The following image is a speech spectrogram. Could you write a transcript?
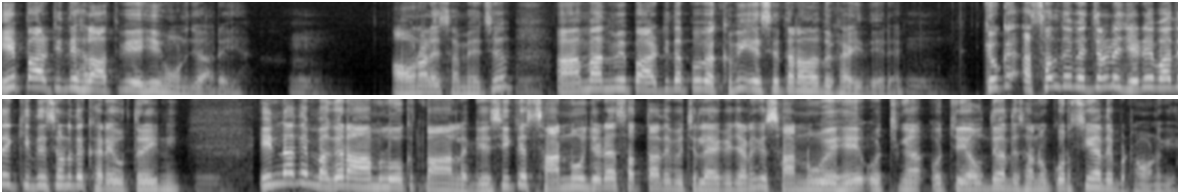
ਇਹ ਪਾਰਟੀ ਦੇ ਹਾਲਾਤ ਵੀ ਇਹੀ ਹੋਣ ਜਾ ਰਹੇ ਆ। ਆਉਣ ਵਾਲੇ ਸਮੇਂ 'ਚ ਆਮ ਆਦਮੀ ਪਾਰਟੀ ਦਾ ਭਵਿੱਖ ਵੀ ਇਸੇ ਤਰ੍ਹਾਂ ਦਾ ਦਿਖਾਈ ਦੇ ਰਿਹਾ। ਕਿਉਂਕਿ ਅਸਲ ਦੇ ਵਿੱਚ ਇਹਨਾਂ ਨੇ ਜਿਹੜੇ ਵਾਅਦੇ ਕੀਤੇ ਸੀ ਉਹਨਾਂ ਦੇ ਖਰੇ ਉਤਰੇ ਹੀ ਨਹੀਂ। ਇਹਨਾਂ ਦੇ ਮਗਰ ਆਮ ਲੋਕ ਤਾਂ ਲੱਗੇ ਸੀ ਕਿ ਸਾਨੂੰ ਜਿਹੜਾ ਸੱਤਾ ਦੇ ਵਿੱਚ ਲੈ ਕੇ ਜਾਣਗੇ ਸਾਨੂੰ ਇਹ ਉੱਚੀਆਂ ਉੱਚੇ ਅਹੁਦਿਆਂ ਤੇ ਸਾਨੂੰ ਕੁਰਸੀਆਂ ਤੇ ਬਿਠਾਉਣਗੇ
